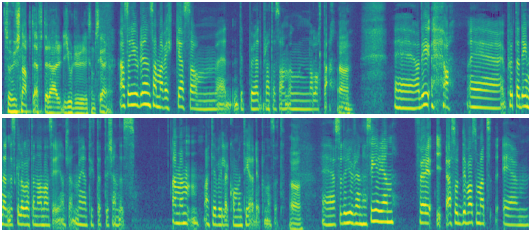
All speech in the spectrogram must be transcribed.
Så hur snabbt efter det här gjorde du liksom serien? Alltså jag gjorde den samma vecka som eh, det började pratas om Ung 08. Ja. Eh, och det, ja, eh, puttade in den, det skulle ha gått en annan serie egentligen. Men jag tyckte att det kändes, ja, men, mm, att jag ville kommentera det på något sätt. Ja. Eh, så då gjorde jag den här serien. För alltså, det var som att ehm,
